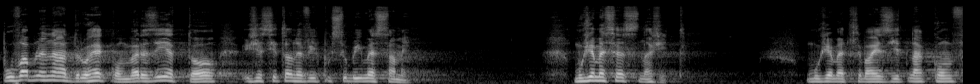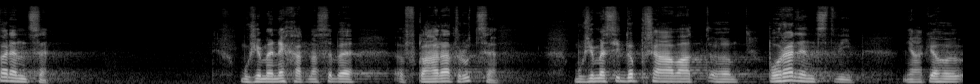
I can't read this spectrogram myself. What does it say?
Půvabné na druhé konverzi je to, že si to nevypůsobíme sami. Můžeme se snažit. Můžeme třeba jezdit na konference. Můžeme nechat na sebe vkládat ruce. Můžeme si dopřávat eh, poradenství, nějakého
